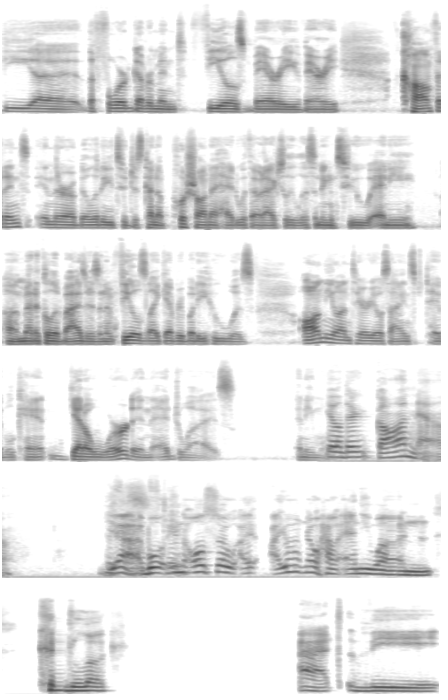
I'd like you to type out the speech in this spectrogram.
the uh the Ford government feels very very confident in their ability to just kind of push on ahead without actually listening to any uh, medical advisors and it feels like everybody who was on the Ontario science table can't get a word in edgewise anymore. know they're gone now yeah well and also i i don't know how anyone could look at the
